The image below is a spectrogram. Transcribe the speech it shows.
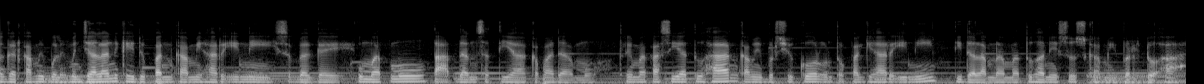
agar kami boleh menjalani kehidupan kami hari ini sebagai umat-Mu taat dan setia kepadamu. Terima kasih ya Tuhan, kami bersyukur untuk pagi hari ini. Di dalam nama Tuhan Yesus kami berdoa.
